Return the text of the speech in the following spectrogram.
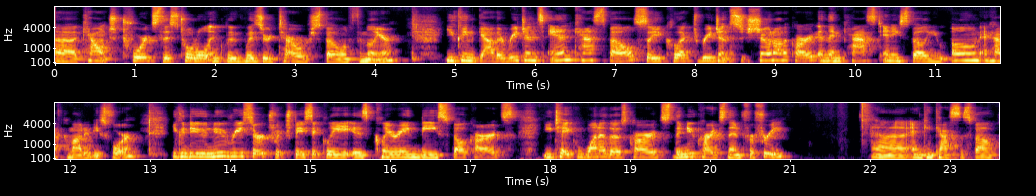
uh, count towards this total include wizard, tower, spell, and familiar. You can gather regents and cast spells. So you collect regents shown on the card and then cast any spell you own and have commodities for. You can do new research, which basically is clearing the spell cards. You take one of those cards, the new cards, then for free uh, and can cast the spell.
